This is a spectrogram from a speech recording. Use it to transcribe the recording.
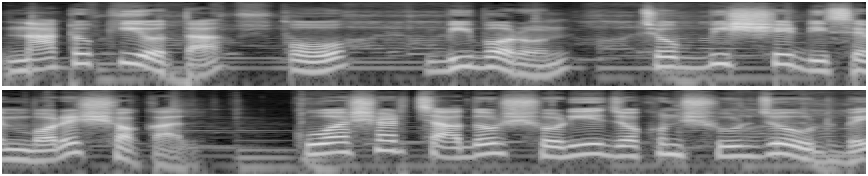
নাটকীয়তা ও বিবরণ, চব্বিশে ডিসেম্বরের সকাল। কুয়াশার চাদর সরিয়ে যখন সূর্য উঠবে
